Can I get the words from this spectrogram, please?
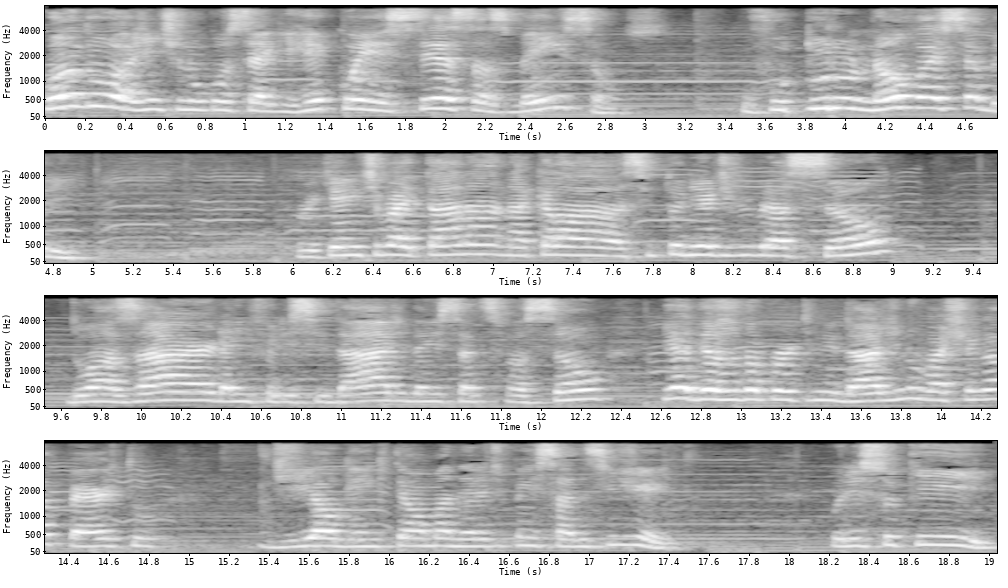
Quando a gente não consegue reconhecer essas bênçãos, o futuro não vai se abrir. Porque a gente vai estar na, naquela sintonia de vibração do azar, da infelicidade, da insatisfação, e a deusa da oportunidade não vai chegar perto de alguém que tem uma maneira de pensar desse jeito. Por isso que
